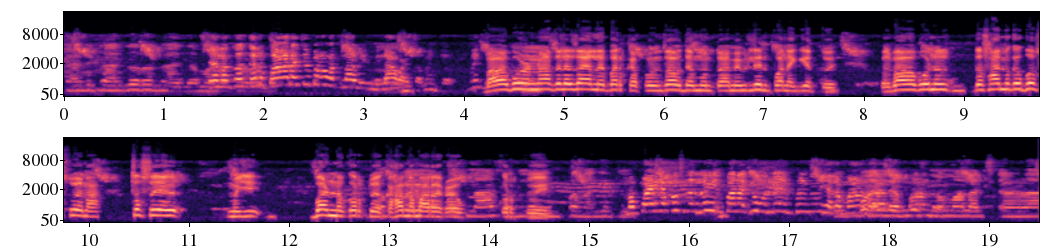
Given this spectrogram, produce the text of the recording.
त्याची काय गरज नाही का त्याला मला त्याला बाराच्या भावात लावीन मी लावायचा म्हणजे. बाबा बोलून नाचायला जायला बरं का पण जाऊ द्या म्हणतो आम्ही लेनपणा घेतोय. पण बाबा बोलून जसं आम्ही काय बसतोय ना तसं म्हणजे भांडणं करतोय का हाना माराय काय करतोय? पणा घेतला. मग पहिल्यापासून लहीनपणा घेऊन लहीनपणा घेऊन ह्याला मारायला पहिल्यापासून मला छळला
